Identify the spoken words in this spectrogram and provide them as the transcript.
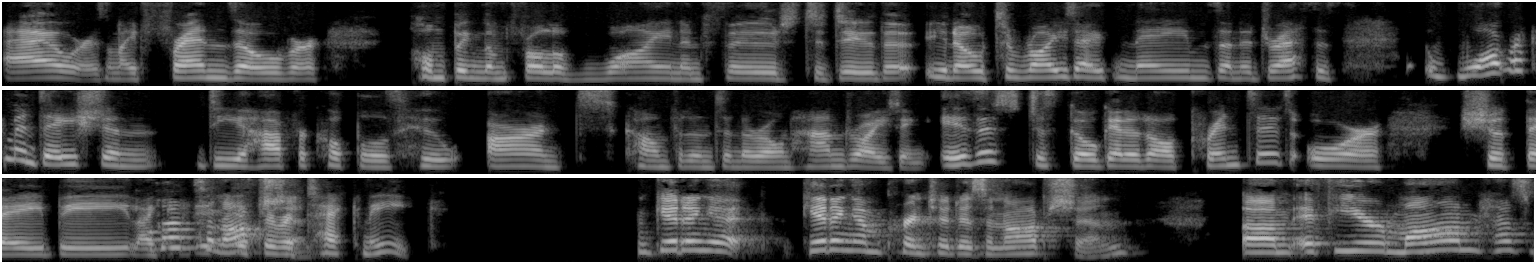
hours and I had friends over pumping them full of wine and food to do the, you know, to write out names and addresses. What recommendation do you have for couples who aren't confident in their own handwriting? Is it just go get it all printed or should they be like, that's an is there a technique? getting it getting them printed is an option um if your mom has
